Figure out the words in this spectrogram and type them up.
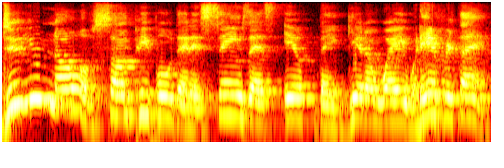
Do you know of some people that it seems as if they get away with everything?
